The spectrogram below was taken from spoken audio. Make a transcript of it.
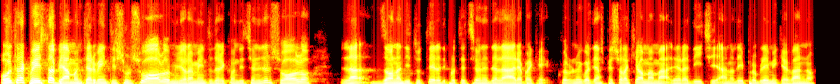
Oltre a questo abbiamo interventi sul suolo, il miglioramento delle condizioni del suolo, la zona di tutela di protezione dell'area, perché noi guardiamo spesso la chioma, ma le radici hanno dei problemi che vanno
